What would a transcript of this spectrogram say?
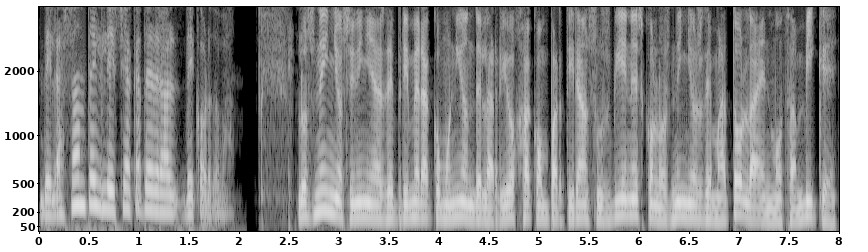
de la Santa Iglesia Catedral de Córdoba. Los niños y niñas de primera comunión de La Rioja compartirán sus bienes con los niños de Matola, en Mozambique.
